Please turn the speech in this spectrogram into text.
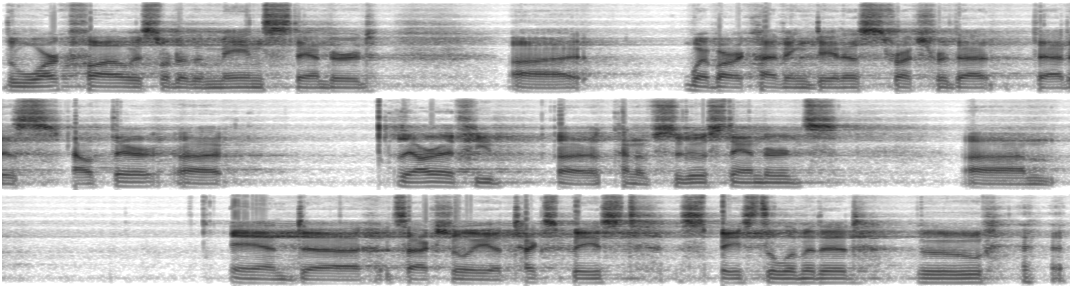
the WARC file is sort of the main standard uh, web archiving data structure that, that is out there. Uh, there are a few uh, kind of pseudo standards. Um, and uh, it's actually a text-based, space-delimited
